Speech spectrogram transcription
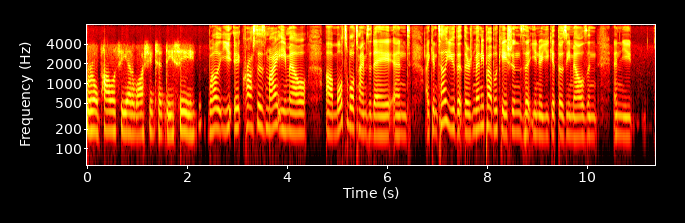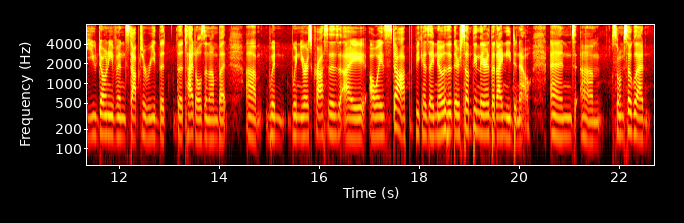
rural policy out of Washington, D.C. Well, it crosses my email uh, multiple times a day, and I can tell you that there's many publications that you know you get those emails and and you you don't even stop to read the, the titles in them. But um, when when yours crosses, I always stop because I know that there's something there that I need to know, and um, so I'm so glad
